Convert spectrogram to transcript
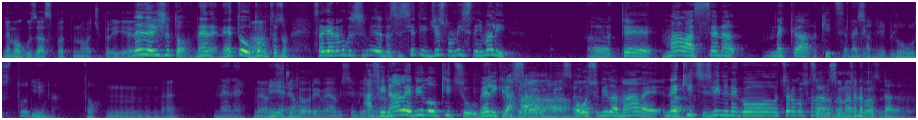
ne mogu zaspat noć prije. Ne, ne, ništa to. Ne, ne, ne to u A? tom fazonu. Sad ja ne mogu da se, smije- da se sjetim gdje smo mi snimali uh, te mala scena neka kica, ne bi. Sad nije bilo u studiju ima to. Mm, ne, Ne, ne. ne, oni Nije, su čito vrijeme, ja mislim, bili A na- finale je bilo u kicu velika Kicu sala. velika sala. Ovo su bila male, ne Da. kici, izvini, nego crnogorsko Crnogorsko narodno. narodno pozdrav. pozdrav. Da, da, da.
